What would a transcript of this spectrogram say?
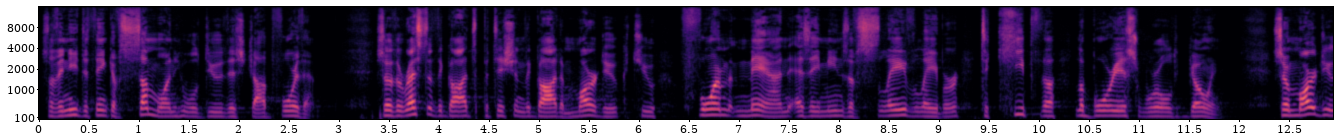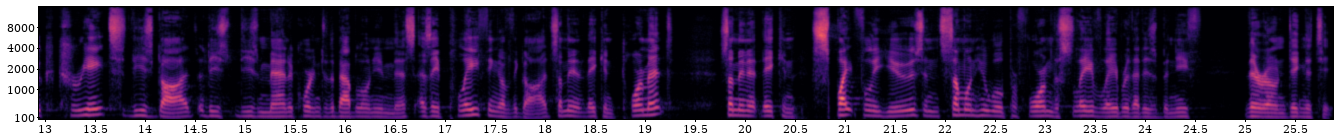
So they need to think of someone who will do this job for them. So the rest of the gods petition the god Marduk to form man as a means of slave labor to keep the laborious world going. So Marduk creates these gods, these, these men, according to the Babylonian myths, as a plaything of the gods, something that they can torment, something that they can spitefully use, and someone who will perform the slave labor that is beneath their own dignity.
